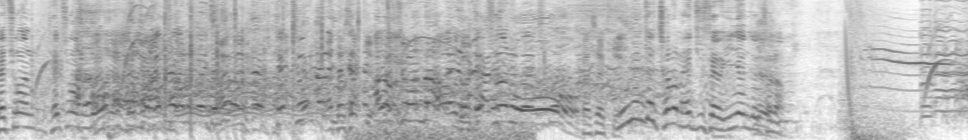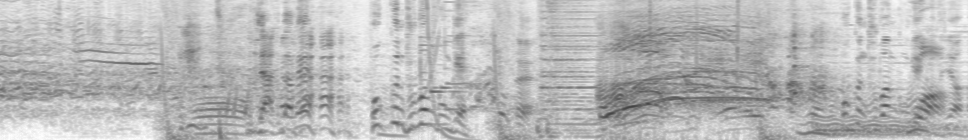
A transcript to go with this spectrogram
대충 하는 대충 하는 거야? 대충 하는 거야? 대충? 대충? 다시 할게요. 대충 한다. 아니, 대충 하는 거야 지금. 다시 할게요. 2년 전처럼 해 주세요. 2년 전처럼. 자, 그다음에 복근 두 번 공개. 네. 복근 두 번 공개거든요.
